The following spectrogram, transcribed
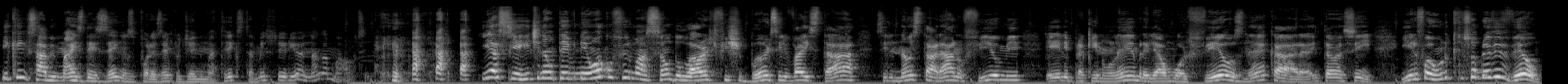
E quem sabe mais desenhos, por exemplo, de Animatrix também seria nada mal. Assim. e assim, a gente não teve nenhuma confirmação do Lawrence Fishburne se ele vai estar, se ele não estará no filme. Ele, para quem não lembra, ele é o Morpheus, né, cara? Então assim, e ele foi o único que sobreviveu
